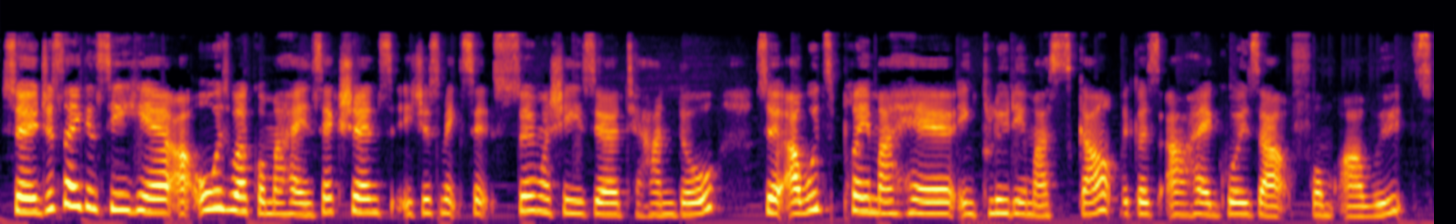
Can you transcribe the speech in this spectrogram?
So just like you can see here I always work on my hair in sections it just makes it so much easier to handle. So I would spray my hair including my scalp because our hair grows out from our roots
